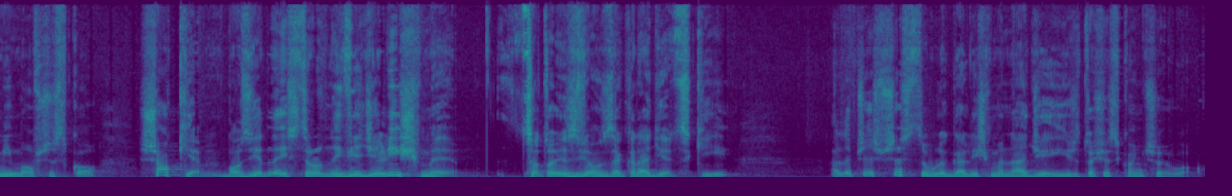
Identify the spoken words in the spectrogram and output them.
mimo wszystko szokiem, bo z jednej strony wiedzieliśmy, co to jest Związek Radziecki, ale przecież wszyscy ulegaliśmy nadziei, że to się skończyło.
